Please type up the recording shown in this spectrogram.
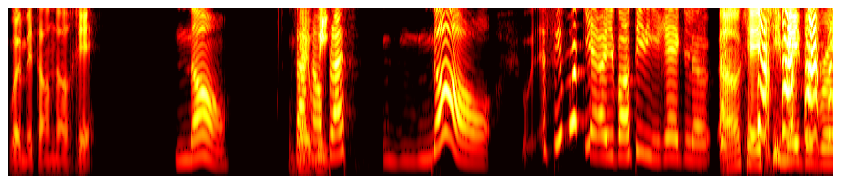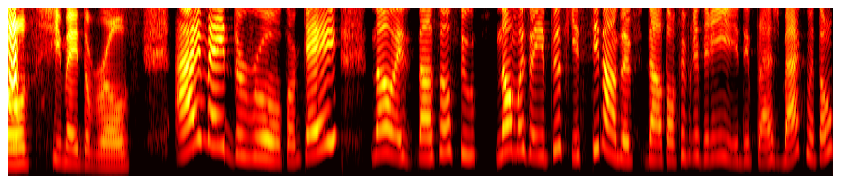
Ouais, mais t'en aurais. Non. Ça Ben oui. remplace. Non! C'est moi qui ai inventé les règles, là. Ah, OK, she made the rules. She made the rules. I made the rules, OK? Non, mais dans le sens où. Non, moi, je voyais plus que si dans, dans ton film préféré, il y a des flashbacks, mettons.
